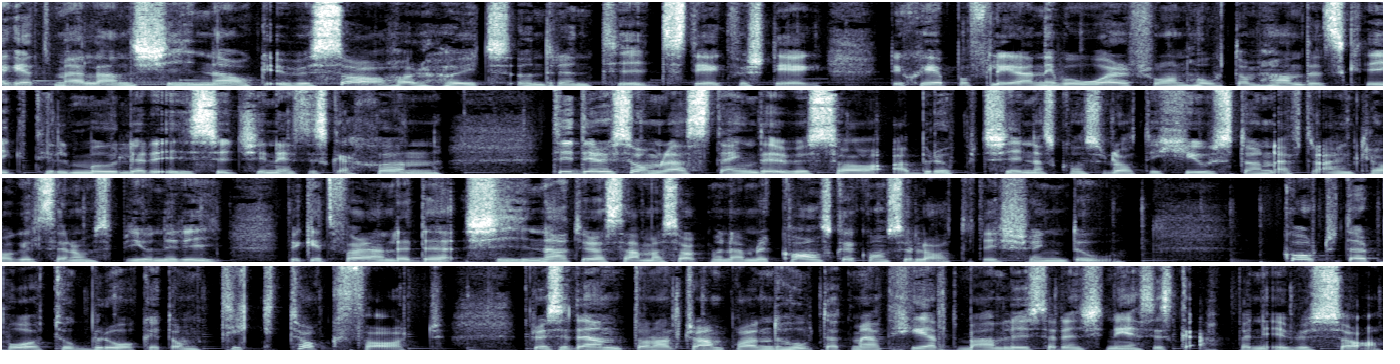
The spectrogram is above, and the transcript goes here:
Läget mellan Kina och USA har höjts under en tid, steg för steg. Det sker på flera nivåer, från hot om handelskrig till muller i Sydkinesiska sjön. Tidigare i somras stängde USA abrupt Kinas konsulat i Houston efter anklagelser om spioneri, vilket föranledde Kina att göra samma sak med det amerikanska konsulatet i Chengdu. Kort därpå tog bråket om TikTok fart. President Donald Trump har hotat med att helt bannlysa den kinesiska appen i USA,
